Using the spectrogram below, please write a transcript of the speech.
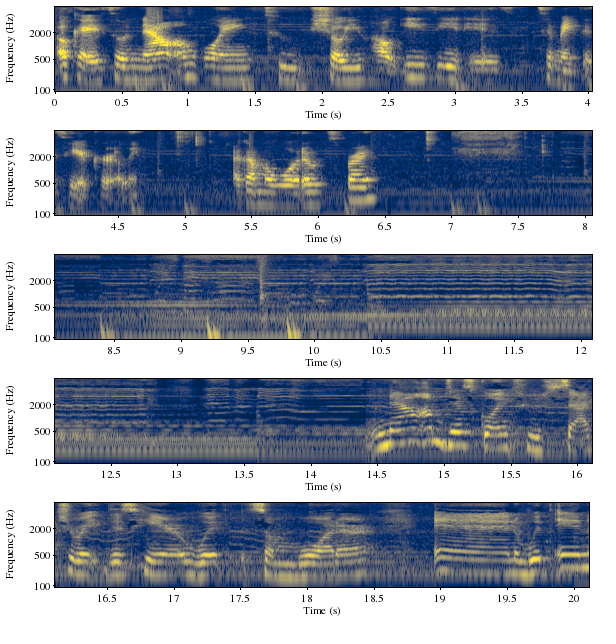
Okay, so now I'm going to show you how easy it is to make this hair curly. I got my water spray. Now I'm just going to saturate this hair with some water. And within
